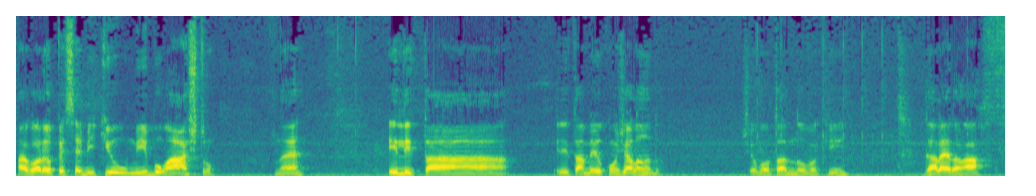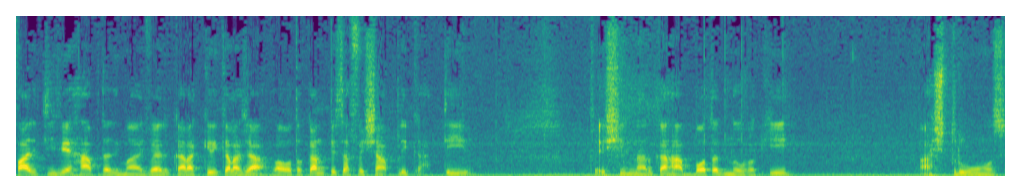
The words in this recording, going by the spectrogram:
Agora eu percebi que o Mibo Astro, né? Ele tá ele tá meio congelando. Deixa eu voltar de novo aqui. Galera, a Fire TV é rápida demais, velho. O cara clica, ela já volta. O cara não precisa fechar aplicativo. Fecha nada. O cara bota de novo aqui. Astro 11.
